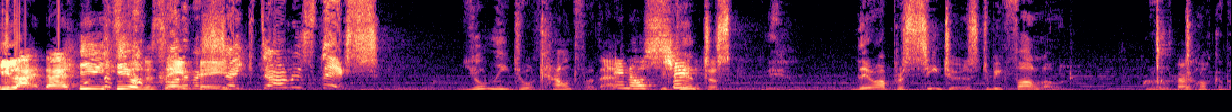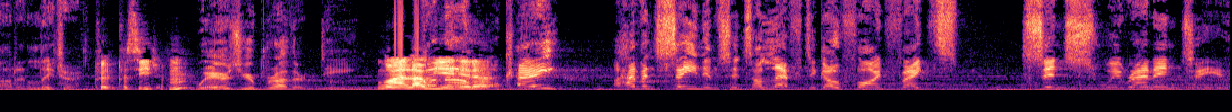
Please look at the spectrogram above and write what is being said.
He like that. He, he on the what same kind of a page. shakedown is this? You'll need to account for that. Ain't no you can't just. There are procedures to be followed. We'll talk about it later. P- procedure? Hmm? Where's your brother, Dee? I'm gonna allow you don't to hear that. Okay? I haven't seen him since I left to go find Faith's. since we ran into you.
